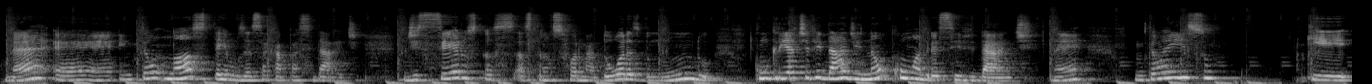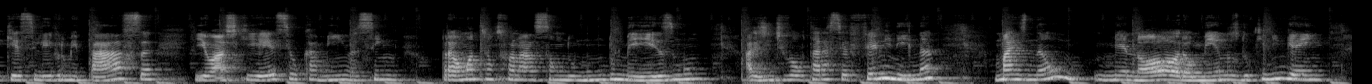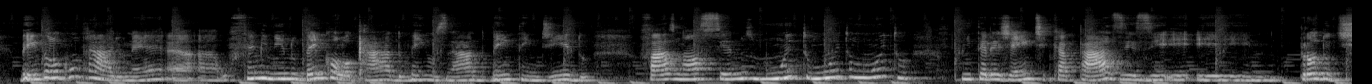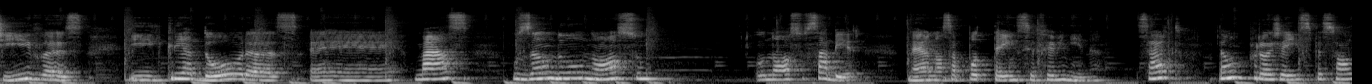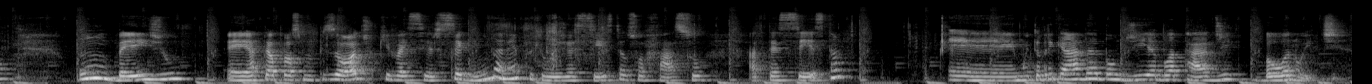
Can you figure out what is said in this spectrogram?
né? É, então nós temos essa capacidade de ser os, as, as transformadoras do mundo com criatividade, não com agressividade, né? Então é isso que, que esse livro me passa e eu acho que esse é o caminho assim para uma transformação do mundo mesmo, a gente voltar a ser feminina, mas não menor ou menos do que ninguém. Bem pelo contrário, né? O feminino bem colocado, bem usado, bem entendido, faz nós sermos muito, muito, muito inteligentes, capazes e, e, e produtivas e criadoras, é, mas usando o nosso o nosso saber, né? A nossa potência feminina, certo? Então, por hoje é isso, pessoal. Um beijo, é, até o próximo episódio, que vai ser segunda, né? Porque hoje é sexta, eu só faço até sexta. É, muito obrigada, bom dia, boa tarde, boa noite.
